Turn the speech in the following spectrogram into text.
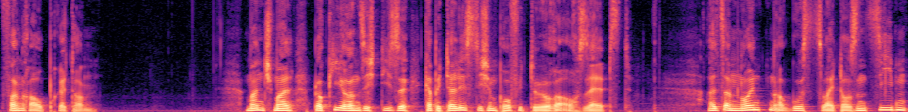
von Raubrittern. Manchmal blockieren sich diese kapitalistischen Profiteure auch selbst. Als am 9. August 2007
